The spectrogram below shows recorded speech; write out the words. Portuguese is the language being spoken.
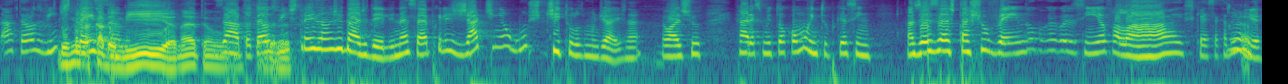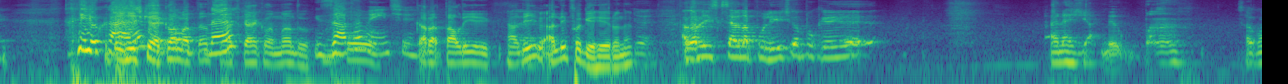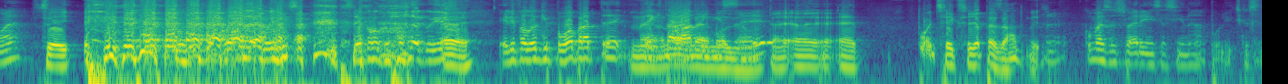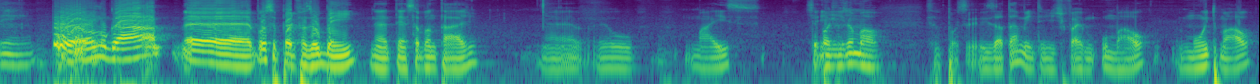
até os 23 Dormir na anos. academia, né? Tem um- Exato, até os história 23 anos de idade dele. Nessa época ele já tinha alguns títulos mundiais, né? Eu acho. Cara, isso me tocou muito, porque assim, às vezes tá chovendo, qualquer coisa assim, e eu falo, ah, esquece a academia. E o cara. É. Tem gente que reclama tanto, né? vai ficar reclamando. Exatamente. Pô, o cara tá ali. Ali, ali foi guerreiro, né? É. Agora ele disse que saiu da política porque. A energia. Meu pan. Sabe como é? Sei. Você concorda com isso? Você concorda com isso? É. Ele falou que, pô, pra ter, Não, ter que estar não, lá não é tem que não. ser. É- é- é- pode ser que seja pesado mesmo. Como é a sua experiência assim na política? Assim? Pô, é um lugar. é, você pode fazer o bem, né? Tem essa vantagem. É, eu. Mas. Você pode fazer o mal. você pode- Exatamente, tem gente que faz o mal, muito mal.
